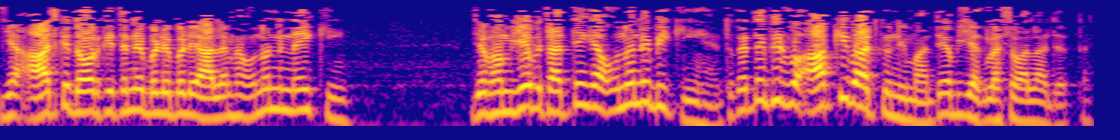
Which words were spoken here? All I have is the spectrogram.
یا آج کے دور کے اتنے بڑے بڑے عالم ہیں انہوں نے نہیں کی؟ جب ہم یہ بتاتے ہیں کہ انہوں نے بھی کی ہیں، تو کہتے ہیں پھر وہ آپ کی بات کیوں نہیں مانتے؟ اب یہ اگلا سوال آ جاتا ہے۔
